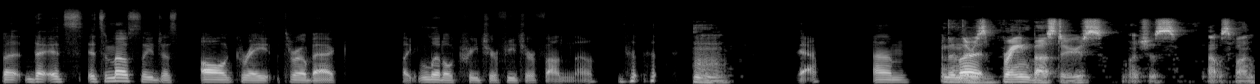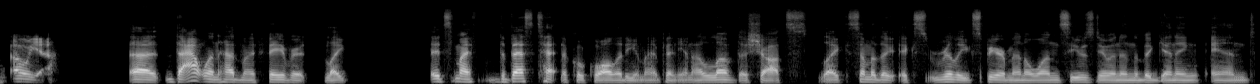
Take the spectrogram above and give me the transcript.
but the, it's it's mostly just all great throwback like little creature feature fun though. Hmm. Um And then But- there's Brain Busters, which is that was fun. oh yeah. Uh that one had my favorite like it's my the best technical quality in my opinion. I love the shots like some of the ex- really experimental ones he was doing in the beginning and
